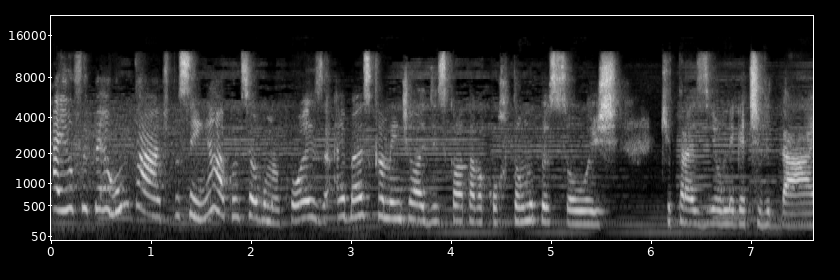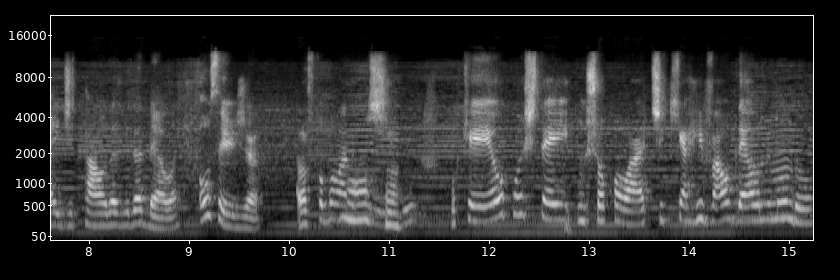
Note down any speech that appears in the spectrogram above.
Aí eu fui perguntar, tipo assim, ah, aconteceu alguma coisa? Aí basicamente ela disse que ela tava cortando pessoas que traziam negatividade e tal da vida dela. Ou seja, ela ficou bolada Nossa. comigo porque eu postei um chocolate que a rival dela me mandou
